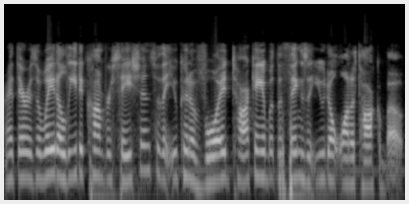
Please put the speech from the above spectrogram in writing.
right? There is a way to lead a conversation so that you can avoid talking about the things that you don't want to talk about.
